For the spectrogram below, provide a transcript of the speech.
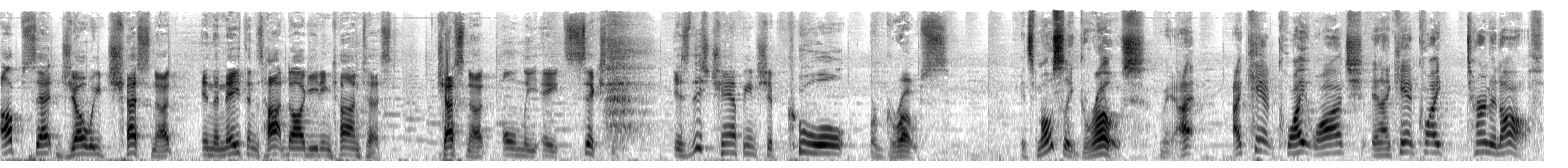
upset Joey Chestnut in the Nathan's hot dog eating contest. Chestnut only ate 60. Is this championship cool or gross? It's mostly gross. I mean, I, I can't quite watch and I can't quite turn it off.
